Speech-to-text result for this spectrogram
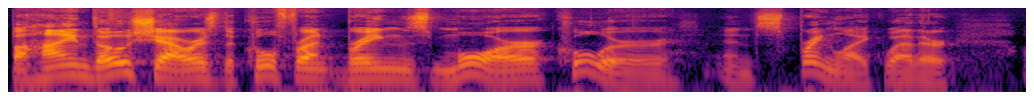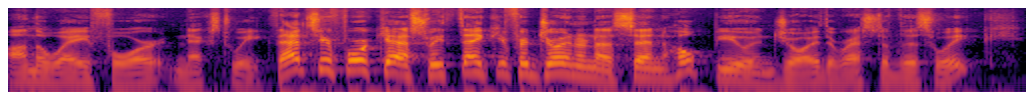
Behind those showers, the cool front brings more cooler and spring like weather on the way for next week. That's your forecast. We thank you for joining us and hope you enjoy the rest of this week.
